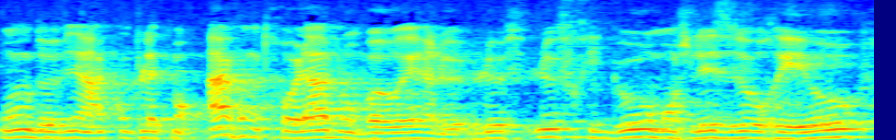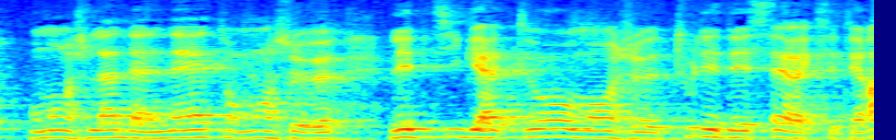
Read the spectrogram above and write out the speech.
on devient complètement incontrôlable. On va ouvrir le, frigo, on mange les Oreos, on mange la danette, on mange euh, les petits gâteaux, on mange tous les desserts, etc.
